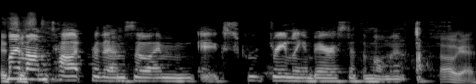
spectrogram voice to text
It's My just, mom taught for them, so I'm extremely embarrassed at the moment. Okay.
